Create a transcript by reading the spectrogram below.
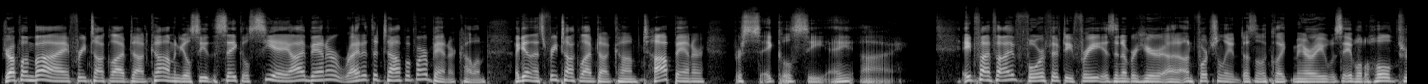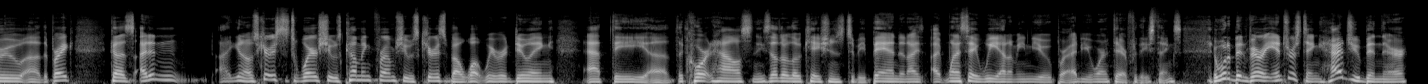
Drop on by freetalklive.com and you'll see the Seiko CAI banner right at the top of our banner column. Again, that's freetalklive.com, top banner for Seiko CAI. 855 450 free is the number here. Uh, unfortunately, it doesn't look like Mary was able to hold through uh, the break because I didn't. You know, I was curious as to where she was coming from. She was curious about what we were doing at the uh, the courthouse and these other locations to be banned. And I, I, when I say we, I don't mean you, Brad. You weren't there for these things. It would have been very interesting had you been there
